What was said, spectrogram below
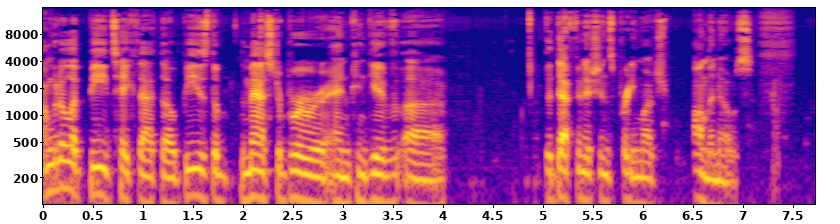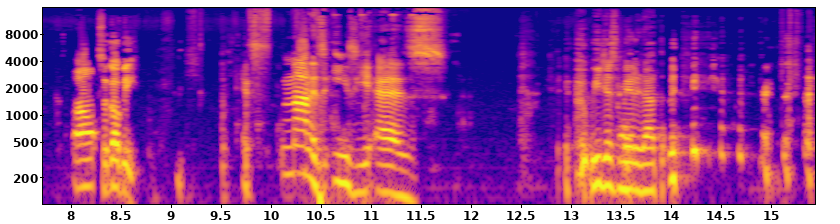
I'm gonna let B take that though. B is the, the master brewer and can give uh, the definitions pretty much on the nose. Well, So go B. it's not as easy as We just made it out the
